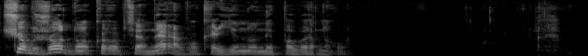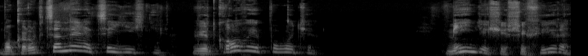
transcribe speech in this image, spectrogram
щоб жодного корупціонера в Україну не повернуло. Бо корупціонери це їхні від крови і плоті. Міндіші, шефіри.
